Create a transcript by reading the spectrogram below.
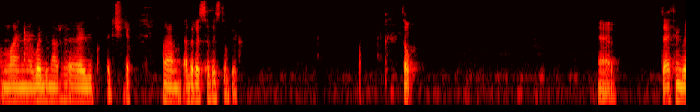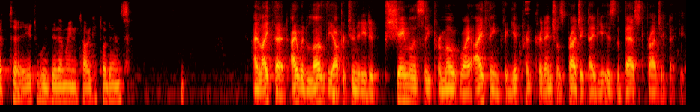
online webinar, we could actually um, address this topic. So uh, I think that uh, it will be the main target audience. I like that. I would love the opportunity to shamelessly promote why I think the Git credentials project idea is the best project idea.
